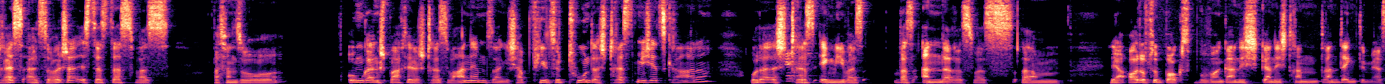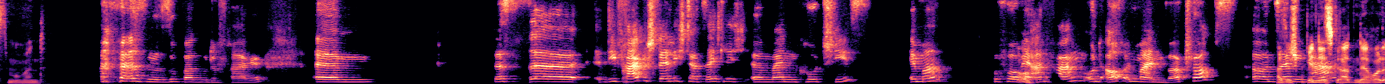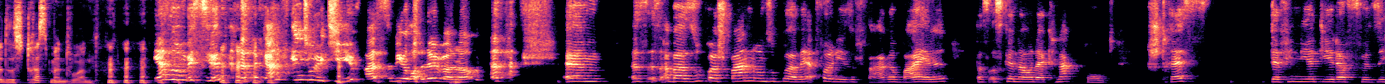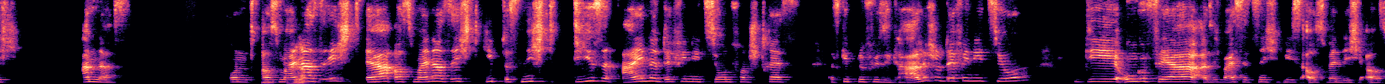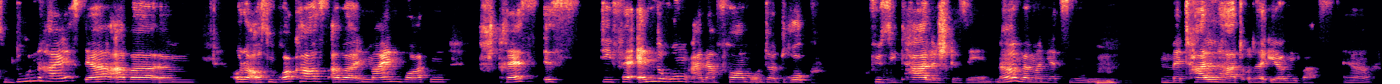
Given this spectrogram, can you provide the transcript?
Stress als solcher, ist das das, was, was man so umgangssprachlich als Stress wahrnimmt? Sagen, ich habe viel zu tun, das stresst mich jetzt gerade? Oder ist Stress irgendwie was, was anderes, was ähm, ja, out of the box, wo man gar nicht, gar nicht dran, dran denkt im ersten Moment? Das ist eine super gute Frage. Ähm, das, äh, die Frage stelle ich tatsächlich äh, meinen Coaches immer, bevor oh. wir anfangen und auch in meinen Workshops. Und also ich bin jetzt gerade in der Rolle des Stressmentoren. ja, so ein bisschen. Ganz intuitiv hast du die Rolle übernommen. ähm, es ist aber super spannend und super wertvoll, diese Frage, weil das ist genau der Knackpunkt. Stress definiert jeder für sich anders. Und aus meiner ja. Sicht, ja, aus meiner Sicht gibt es nicht diese eine Definition von Stress. Es gibt eine physikalische Definition, die ungefähr, also ich weiß jetzt nicht, wie es auswendig aus dem Duden heißt, ja, aber ähm, oder aus dem Brockhaus, aber in meinen Worten, Stress ist die Veränderung einer Form unter Druck, physikalisch gesehen. Ne? Wenn man jetzt ein, mhm. ein Metall hat oder irgendwas, ja,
